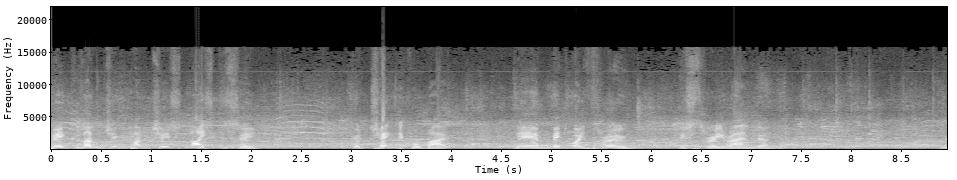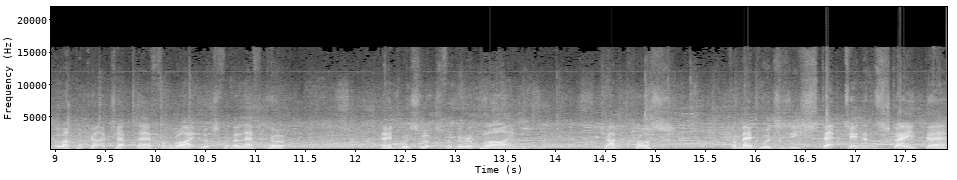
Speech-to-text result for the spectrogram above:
big lunging punches. Nice to see. Good technical bout. Here midway through this three rounder. Little uppercut attempt there from Wright, Looks for the left hook. Edwards looks for the reply. Jab cross from Edwards as he stepped in and stayed there.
